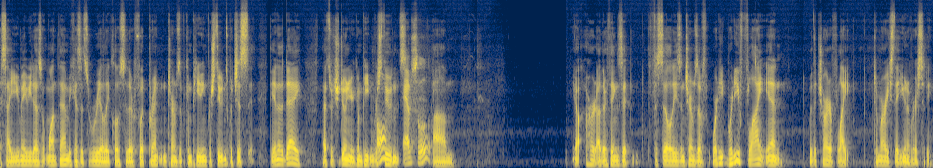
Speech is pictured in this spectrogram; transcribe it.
SIU maybe doesn't want them because it's really close to their footprint in terms of competing for students, which is at the end of the day, that's what you're doing. You're competing for Oh, students. Absolutely. You know, heard other things that facilities in terms of where do you, where do you fly in with a charter flight to Murray State University?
